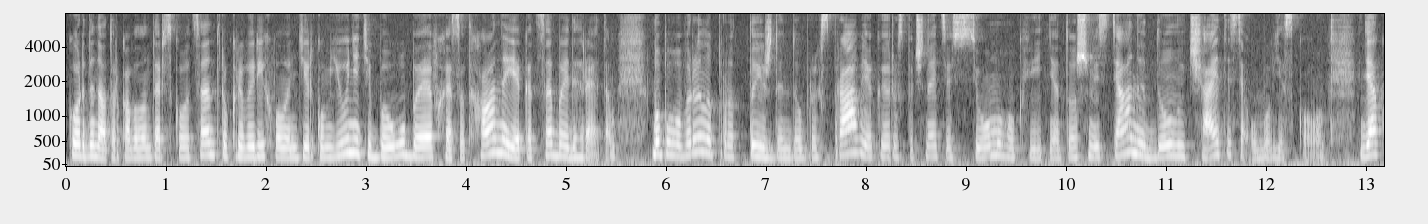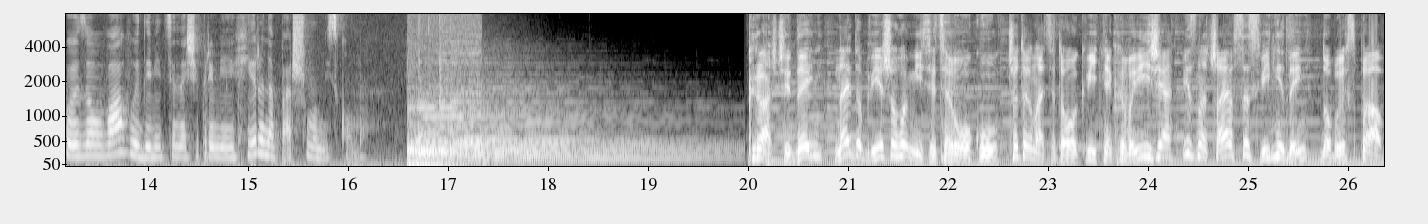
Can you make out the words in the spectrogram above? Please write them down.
координаторка волонтерського центру Кривий Ріг Волонтір Ком'юніті БУ БФ Хесетхана, ЯКЦ Бейтгретам. Ми поговорили про тиждень добрих справ, який розпочнеться 7 квітня. Тож містяни долучайтеся обов'язково. Дякую за увагу і дивіться наші прямі ефіри на першому міському. Кращий день найдобрішого місяця року. 14 квітня Криворіжжя відзначає Всесвітній день добрих справ.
